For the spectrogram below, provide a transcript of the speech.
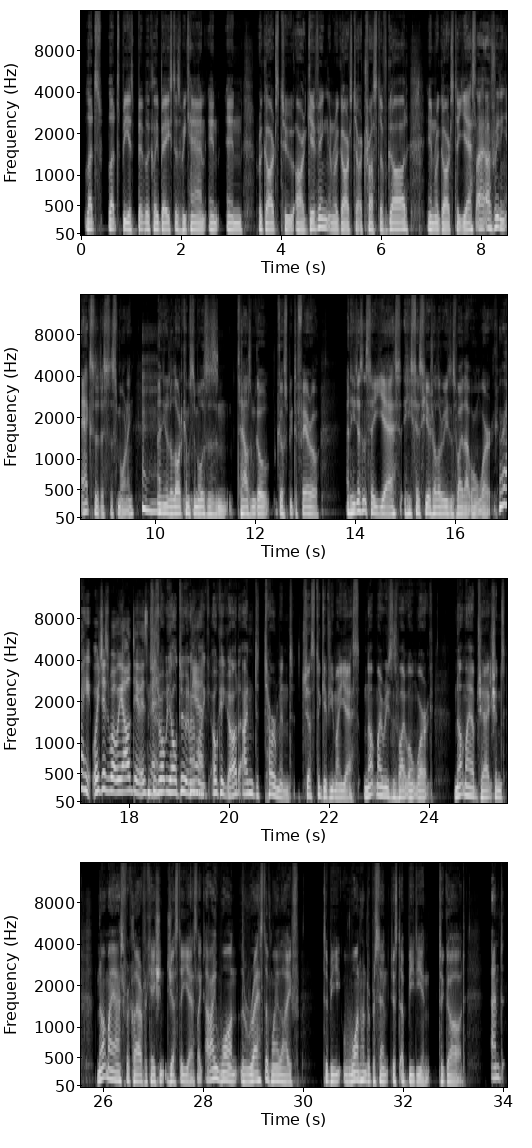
Let's let's be as biblically based as we can in in regards to our giving, in regards to our trust of God, in regards to yes. I, I was reading Exodus this morning, mm-hmm. and you know the Lord comes to Moses and tells him go go speak to Pharaoh, and he doesn't say yes. He says here's all the reasons why that won't work. Right. Which is what we all do, isn't it? Which it? is what we all do. And I'm like, okay, God, I'm determined just to give you my yes, not my reasons why it won't work, not my objections, not my ask for clarification, just a yes. Like, I want the rest of my life to be 100% just obedient to God. And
